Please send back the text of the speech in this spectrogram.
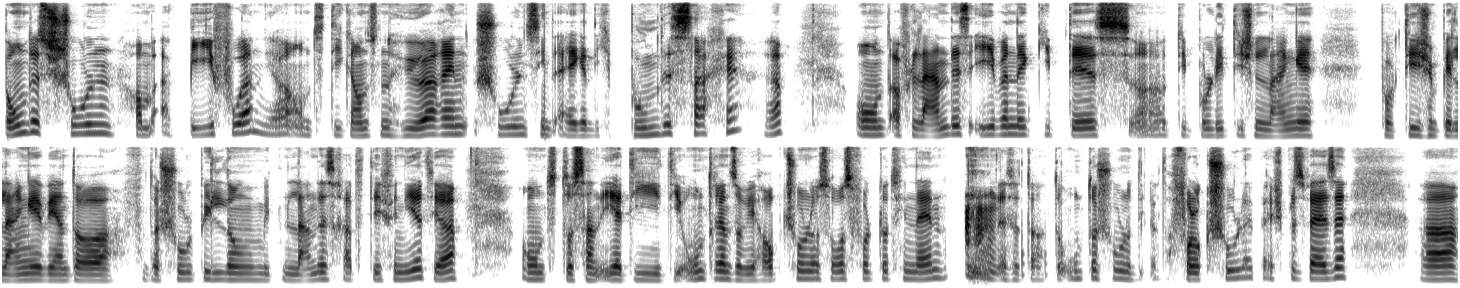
Bundesschulen haben ein B vorn, ja, und die ganzen höheren Schulen sind eigentlich Bundessache, ja. Und auf Landesebene gibt es äh, die politischen lange politischen Belange werden da von der Schulbildung mit dem Landesrat definiert, ja. Und da sind eher die, die unteren, so wie Hauptschulen oder sowas, fällt dort hinein. Also der, der Unterschule und der Volksschule beispielsweise. Äh,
